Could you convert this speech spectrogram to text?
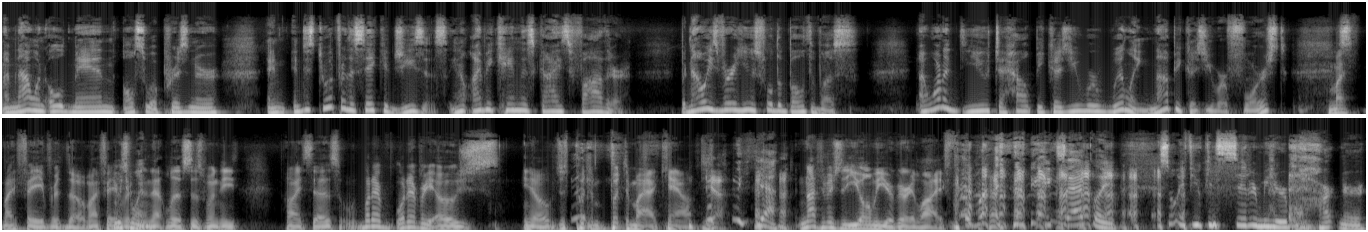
I'm now an old man, also a prisoner, and, and just do it for the sake of Jesus. You know, I became this guy's father, but now he's very useful to both of us. I wanted you to help because you were willing, not because you were forced. My my favorite though, my favorite in that list is when he, he says whatever whatever he owes you know, just put to, put to my account. Yeah. yeah. Not to mention that you owe me your very life. exactly. So if you consider me your partner,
